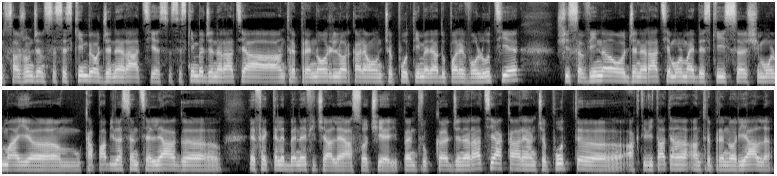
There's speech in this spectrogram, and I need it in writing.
să ajungem să se schimbe o generație, să se schimbe generația antreprenorilor care au început imediat după Revoluție și să vină o generație mult mai deschisă și mult mai uh, capabilă să înțeleagă efectele benefice ale asocierii. Pentru că generația care a început uh, activitatea antreprenorială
